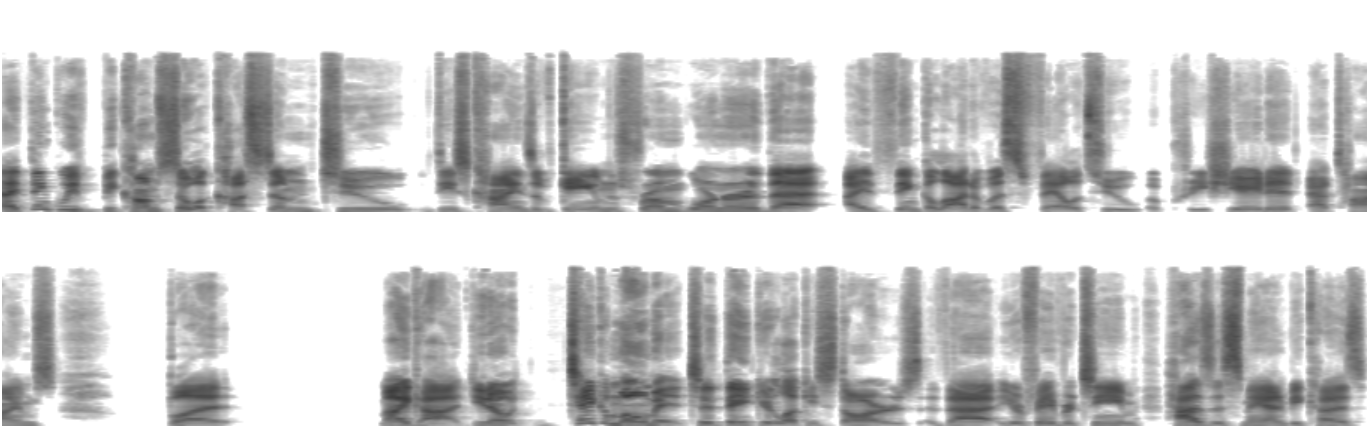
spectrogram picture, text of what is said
I think we've become so accustomed to these kinds of games from Warner that I think a lot of us fail to appreciate it at times. But my God, you know, take a moment to thank your lucky stars that your favorite team has this man because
